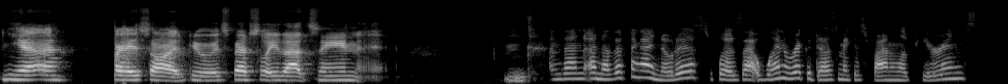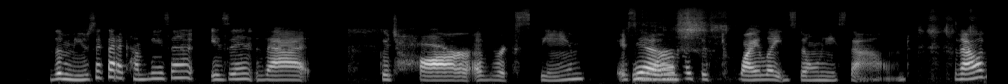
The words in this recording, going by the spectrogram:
Yeah, I saw it too, especially that scene. And then another thing I noticed was that when Rick does make his final appearance, the music that accompanies him isn't that guitar of Rick's theme. It's more of like this Twilight Zoney sound. So now it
